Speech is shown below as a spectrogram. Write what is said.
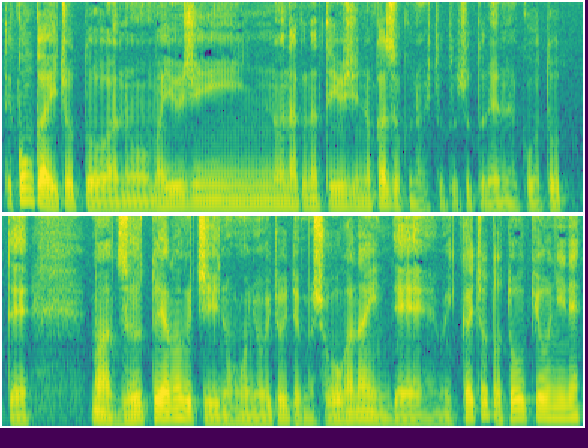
で今回ちょっとあの、まあ、友人の亡くなった友人の家族の人とちょっと連絡を取ってまあずっと山口の方に置いといてもしょうがないんで一回ちょっと東京にね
